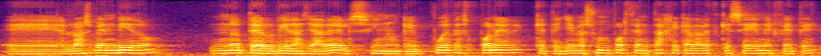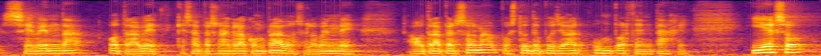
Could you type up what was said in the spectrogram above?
eh, lo has vendido, no te olvidas ya de él, sino que puedes poner que te lleves un porcentaje cada vez que ese NFT se venda otra vez, que esa persona que lo ha comprado se lo vende a otra persona, pues tú te puedes llevar un porcentaje. Y eso,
